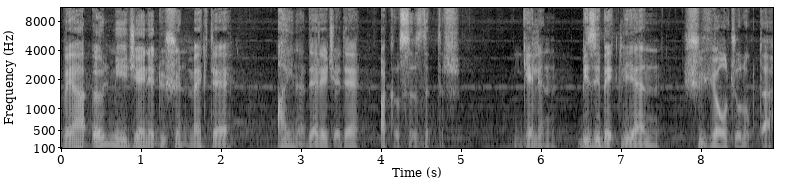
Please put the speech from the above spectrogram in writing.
veya ölmeyeceğini düşünmek de aynı derecede akılsızlıktır. Gelin bizi bekleyen şu yolculukta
